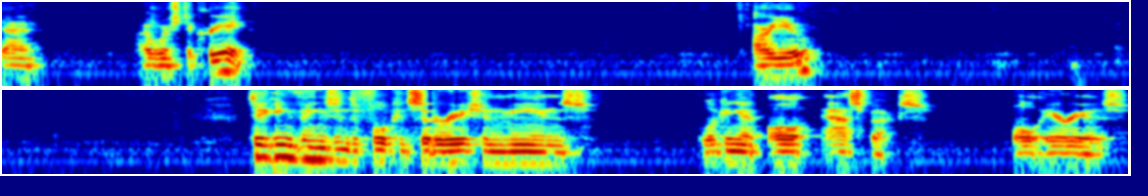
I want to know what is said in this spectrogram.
that I wish to create. Are you? Taking things into full consideration means looking at all aspects, all areas.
